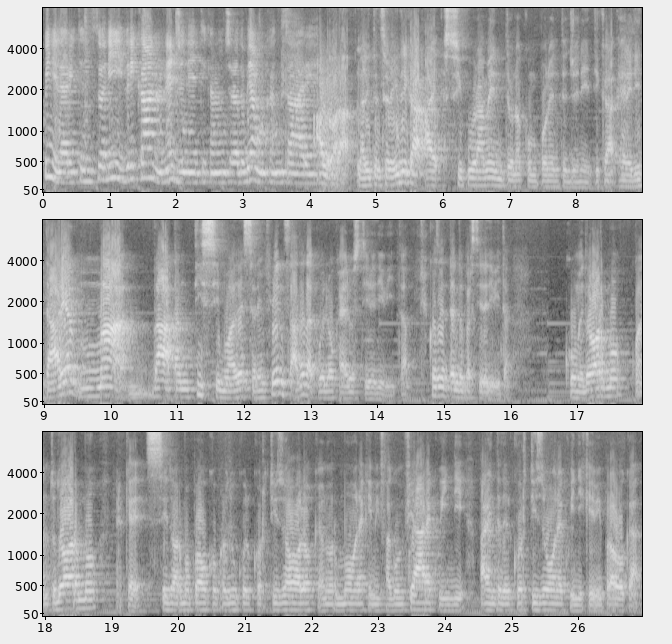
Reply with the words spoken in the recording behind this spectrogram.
Quindi la ritenzione idrica non è genetica, non ce la dobbiamo cantare. Allora, la ritenzione idrica ha sicuramente una componente genetica ereditaria, ma va tantissimo ad essere influenzata da quello che è lo stile di vita. Cosa intendo per stile di vita? come dormo, quanto dormo, perché se dormo poco produco il cortisolo, che è un ormone che mi fa gonfiare, quindi parente del cortisone, quindi che mi provoca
